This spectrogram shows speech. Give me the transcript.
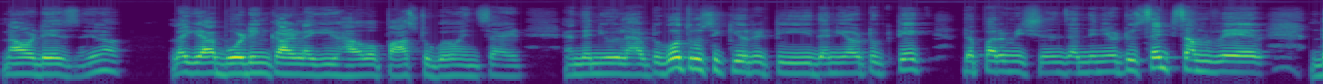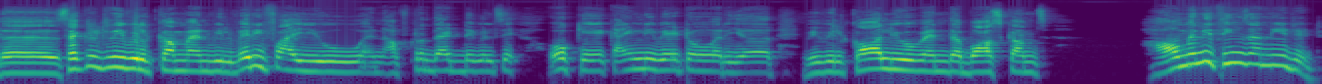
nowadays, you know, like you have boarding card like you have a pass to go inside and then you will have to go through security then you have to take the permissions and then you have to sit somewhere. The secretary will come and will verify you and after that they will say okay kindly wait over here. We will call you when the boss comes. How many things are needed?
